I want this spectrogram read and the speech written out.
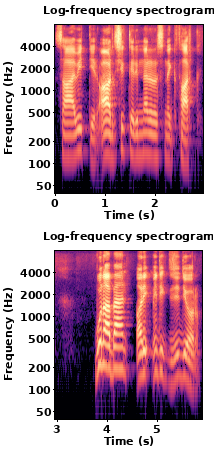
sabittir. Ardışık terimler arasındaki fark. Buna ben aritmetik dizi diyorum.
